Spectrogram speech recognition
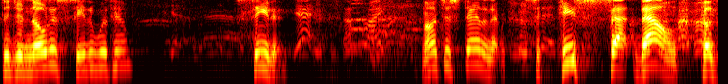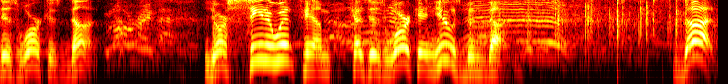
Did you notice seated with Him? Seated. Not just standing there. He sat down because His work is done. You're seated with Him because His work in you has been done. It's done.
